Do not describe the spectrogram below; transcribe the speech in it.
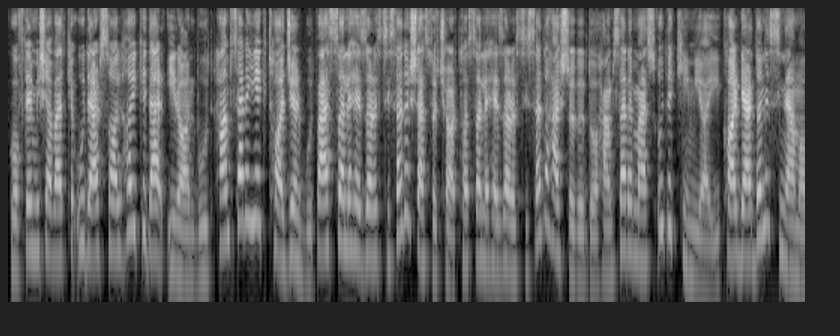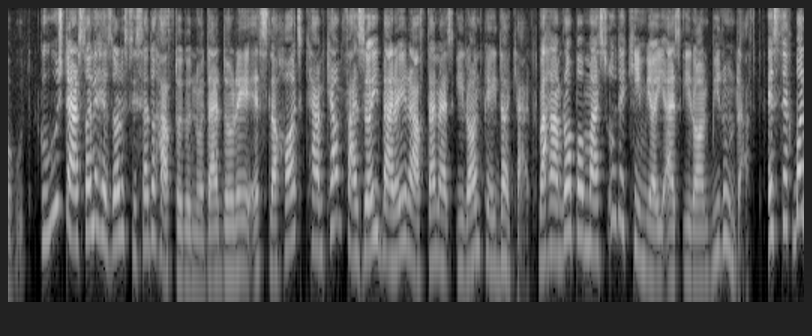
گفته می شود که او در سالهایی که در ایران بود همسر یک تاجر بود و از سال 1364 تا سال 1382 همسر مسعود کیمیایی کارگردان سینما بود. گوگوش در سال 1379 در دوره اصلاحات کم کم فضایی برای رفتن از ایران پیدا کرد و همراه با مسعود کیمیایی از ایران بیرون رفت. استقبال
